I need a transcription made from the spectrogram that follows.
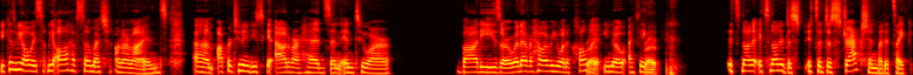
because we always we all have so much on our minds. Um, opportunities to get out of our heads and into our bodies or whatever, however you want to call Right. it. You know, I think right? It's not a it's not a dis- it's a distraction, but it's like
